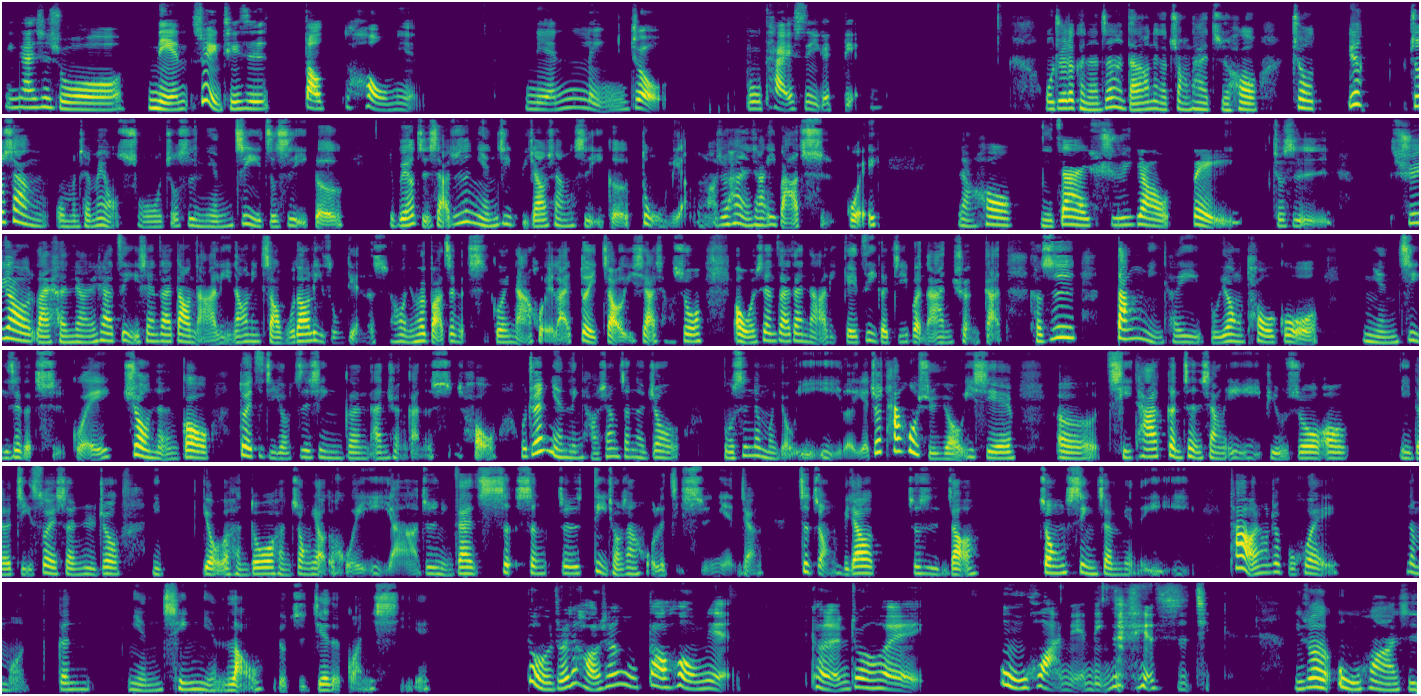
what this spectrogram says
应该是说年，所以其实到后面年龄就不太是一个点。我觉得可能真的达到那个状态之后，就因为就像我们前面有说，就是年纪只是一个，也不要指下，就是年纪比较像是一个度量嘛，就它很像一把尺规，然后你在需要被就是。需要来衡量一下自己现在到哪里，然后你找不到立足点的时候，你会把这个尺规拿回来对照一下，想说哦，我现在在哪里，给自己一个基本的安全感。可是，当你可以不用透过年纪这个尺规就能够对自己有自信跟安全感的时候，我觉得年龄好像真的就不是那么有意义了。也就它或许有一些呃其他更正向的意义，比如说哦。你的几岁生日，就你有了很多很重要的回忆啊，就是你在生生就是地球上活了几十年，这样这种比较就是你知道中性正面的意义，它好像就不会那么跟年轻年老有直接的关系耶。对，我觉得好像到后面可能就会物化年龄这件事情。你说的物化是？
